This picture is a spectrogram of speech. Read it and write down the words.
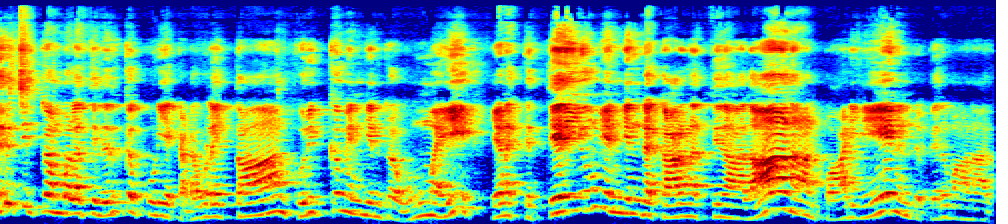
திருச்சிற்றம்பலத்தில் இருக்கக்கூடிய கடவுளைத்தான் குறிக்கும் என்கின்ற உண்மை எனக்கு தெரியும் என்கின்ற காரணத்தினால்தான் நான் பாடினேன் என்று பெருமானார்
